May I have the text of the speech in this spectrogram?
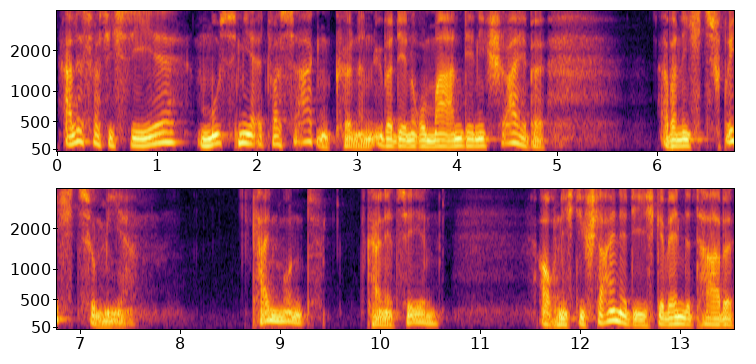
Alles, was ich sehe, muss mir etwas sagen können über den Roman, den ich schreibe, aber nichts spricht zu mir. Kein Mund, keine Zehen, auch nicht die Steine, die ich gewendet habe,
